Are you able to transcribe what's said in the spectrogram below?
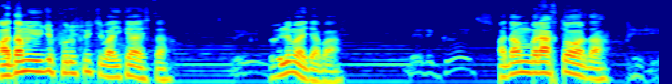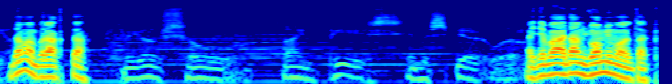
Adamın yüzü puruşmuş gibi arkadaşlar. Ölü mü acaba? Adam bıraktı orada. Değil mi? Bıraktı. Acaba adam zombi mi olacak?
